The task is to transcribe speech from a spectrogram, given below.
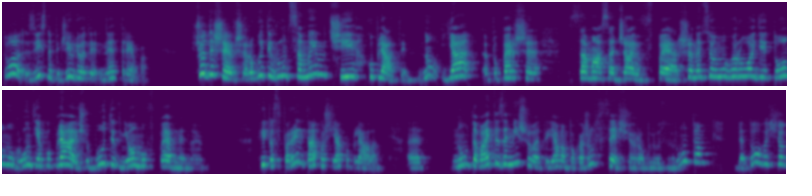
то, звісно, підживлювати не треба. Що дешевше, робити ґрунт самим чи купляти? Ну, я, е, по-перше, сама саджаю вперше на цьому городі, тому ґрунт я купляю, щоб бути в ньому впевненою. Фітоспорин також я купляла. Е, Ну, давайте замішувати. Я вам покажу все, що я роблю з ґрунтом, для того, щоб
